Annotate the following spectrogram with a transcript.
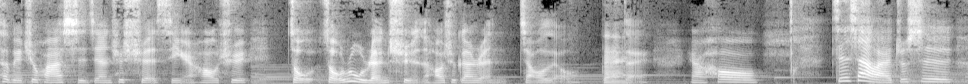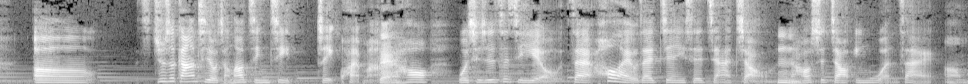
特别去花时间去学习，然后去。走走入人群，然后去跟人交流，对。对，然后接下来就是，嗯，就是刚刚其实有讲到经济这一块嘛，对，然后我其实自己也有在后来有在兼一些家教，然后是教英文，在嗯，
